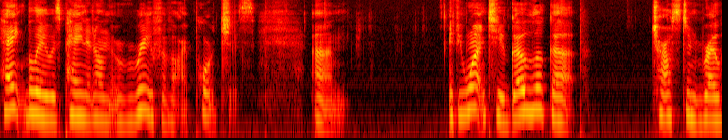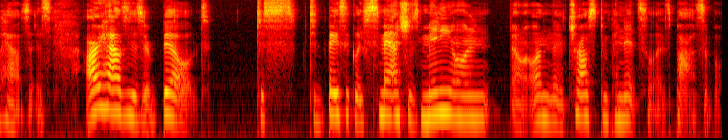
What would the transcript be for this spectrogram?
Haint blue is painted on the roof of our porches. Um, if you want to, go look up Charleston row houses. Our houses are built to to basically smash as many on uh, on the Charleston Peninsula as possible.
